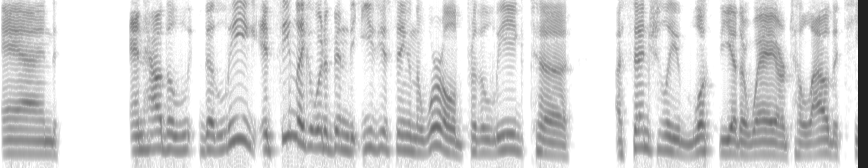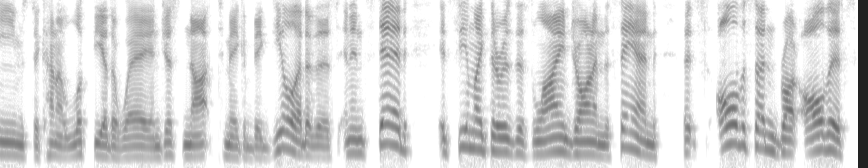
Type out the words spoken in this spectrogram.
and and how the the league it seemed like it would have been the easiest thing in the world for the league to essentially look the other way or to allow the teams to kind of look the other way and just not to make a big deal out of this. And instead, it seemed like there was this line drawn in the sand that's all of a sudden brought all this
